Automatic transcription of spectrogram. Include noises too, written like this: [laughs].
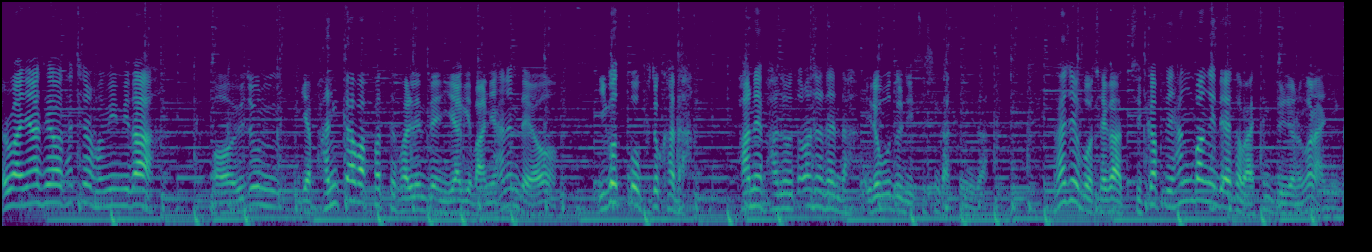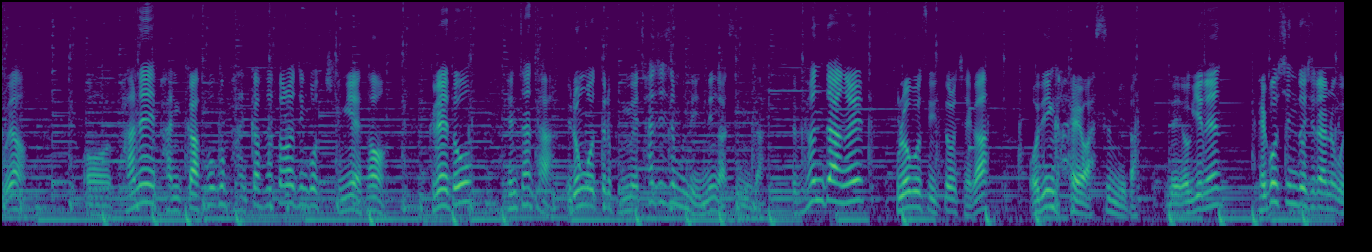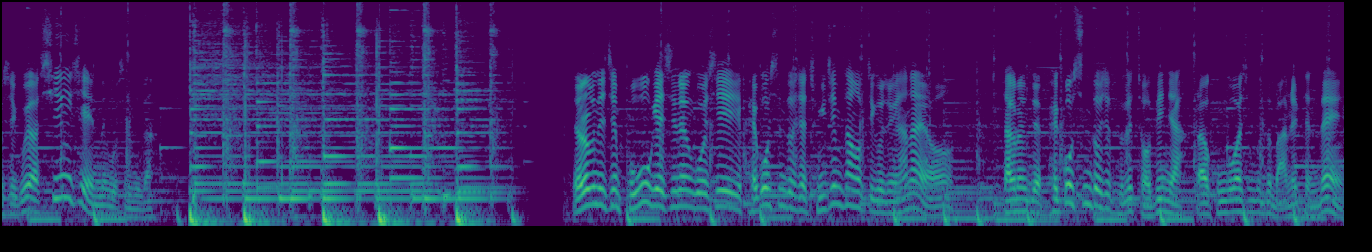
여러분 안녕하세요. 사철 범입니다. 어, 요즘 이게 반값 아파트 관련된 이야기 많이 하는데요. 이것도 부족하다. 반의 반으로 떨어져야 된다. 이런 분들도 있으신 것 같습니다. 사실 뭐 제가 집값의 향방에 대해서 말씀드리려는 건 아니고요. 어, 반의 반값 혹은 반값으로 떨어진 곳 중에서 그래도 괜찮다. 이런 것들을 분명히 찾으시는 분들이 있는 것 같습니다. 그래서 현장을 둘러볼 수 있도록 제가 어딘가에 [laughs] 왔습니다. 네, 여기는 백옷 신도시라는 곳이고요. 시흥시에 있는 곳입니다 여러분들이 지금 보고 계시는 곳이 백옷 신도시의 중심 상업 지구 중에 하나예요. 자, 그럼 이제 백옷 신도시 도대체 어디냐 라고 궁금하신 분들 많을 텐데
